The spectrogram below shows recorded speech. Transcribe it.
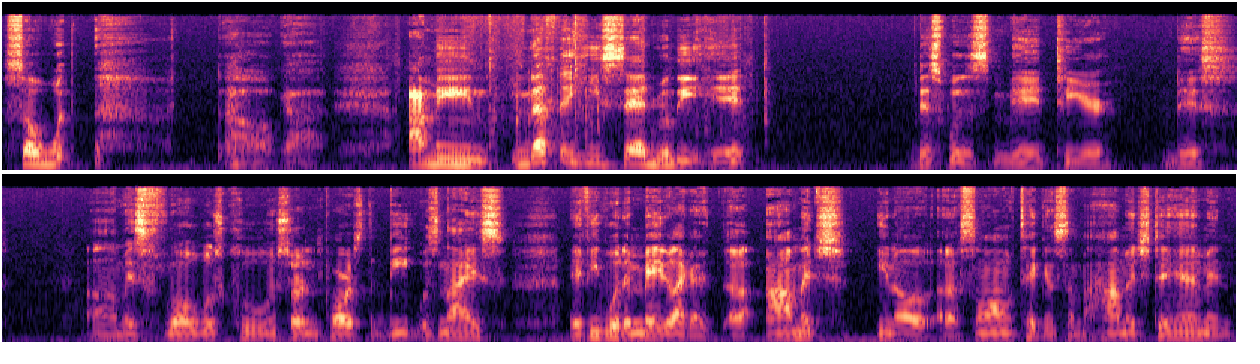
So what? Oh god, I mean, nothing he said really hit. This was mid tier. This um, his flow was cool in certain parts. The beat was nice. If he would have made like a, a, homage, you know, a song taking some homage to him and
